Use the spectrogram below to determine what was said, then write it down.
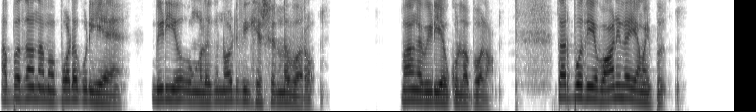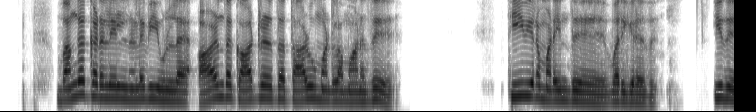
அப்போ தான் நம்ம போடக்கூடிய வீடியோ உங்களுக்கு நோட்டிஃபிகேஷனில் வரும். வாங்க வீடியோக்குள்ளே போகலாம் தற்போதைய வானிலை அமைப்பு. வங்கக்கடலில் நிலவியுள்ள ஆழ்ந்த காற்றழுத்த தாழ்வு மண்டலமானது தீவிரமடைந்து வருகிறது. இது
